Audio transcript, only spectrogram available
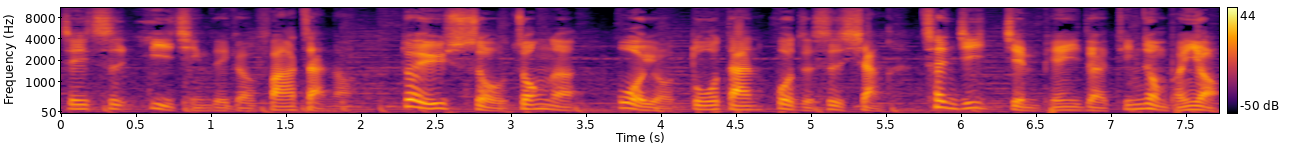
这一次疫情的一个发展哦，对于手中呢握有多单或者是想趁机捡便宜的听众朋友，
